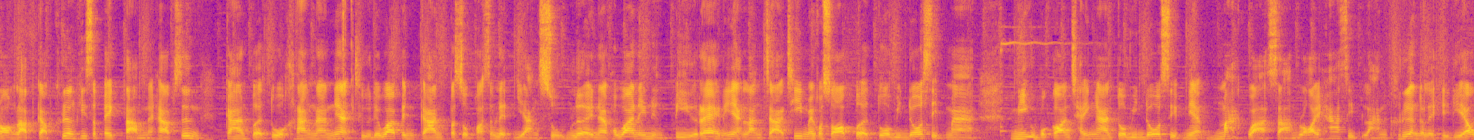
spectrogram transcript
รองรับกับเครื่องที่สเปคต่ำนะครับ ซึ่งการเปิดตัวครั้งนั้นเนี่ยถือได้ว่าเป็นการประสบความสำเร็จอย่างสูงเลยนะ เพราะว่าใน 1 ปีแรกนี้เนี่ยหลังจากที่ Microsoft เปิดตัว Windows 10 มา มีอุปกรณ์ใช้งานตัว Windows 10 เนี่ยมากกว่า 350 ล้านเครื่องกันเลยทีเดียว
